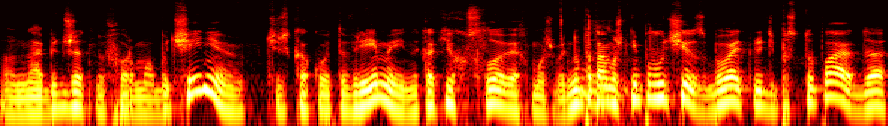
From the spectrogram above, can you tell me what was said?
на бюджетную форму обучения через какое-то время и на каких условиях, может быть? Ну, потому что не получилось. Бывает, люди поступают, да,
